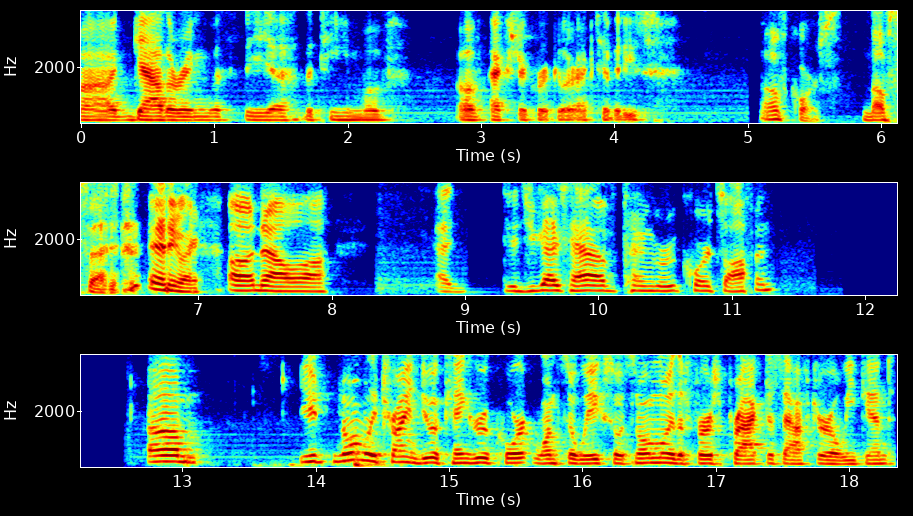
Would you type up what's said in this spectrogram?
uh, gathering with the the team of of extracurricular activities. Of course. Enough said. anyway, uh, now, uh, uh, did you guys have kangaroo courts often? Um, you normally try and do a kangaroo court once a week, so it's normally the first practice after a weekend.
